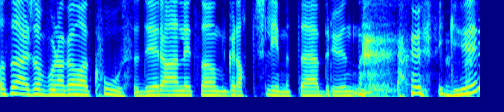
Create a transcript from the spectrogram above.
Og så er det sånn, Hvordan kan du ha et kosedyr av en litt sånn glatt, slimete, brun figur?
